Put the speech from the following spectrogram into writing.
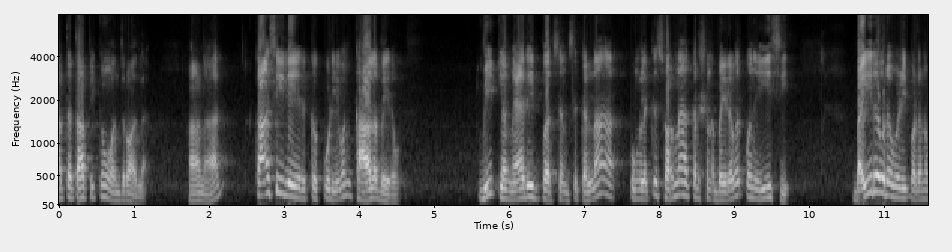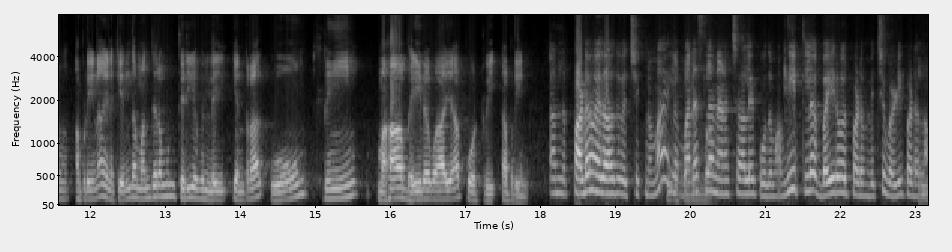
மற்ற டாப்பிக்கும் வந்துடும் அதில். ஆனால் காசியிலே இருக்கக்கூடியவன் கால பைரவன் வீட்டில் மேரீட் பர்சன்ஸுக்கெல்லாம் உங்களுக்கு ஸ்வர்ணாகர்ஷண பைரவர் கொஞ்சம் ஈஸி பைரவரை வழிபடணும் அப்படின்னா எனக்கு எந்த மந்திரமும் தெரியவில்லை என்றால் ஓம் ஹ்ரீம் மகா பைரவாயா போற்றி அப்படின்னு. அந்த படம் ஏதாவது வச்சுக்கணுமா? இல்ல மனசுல நினைச்சாலே போதுமா? வீட்ல பைரவர் படம் வச்சு வழிபடலாம்.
